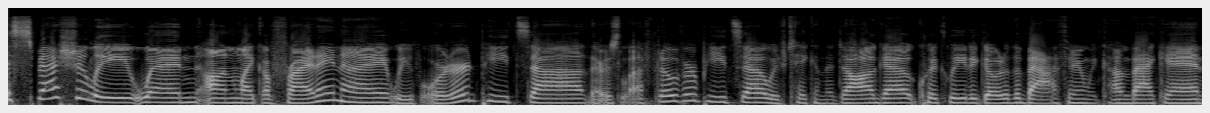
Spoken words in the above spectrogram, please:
especially when on like a Friday night we've ordered pizza, there's leftover pizza, we've taken the dog out quickly to go to the bathroom, we come back in.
